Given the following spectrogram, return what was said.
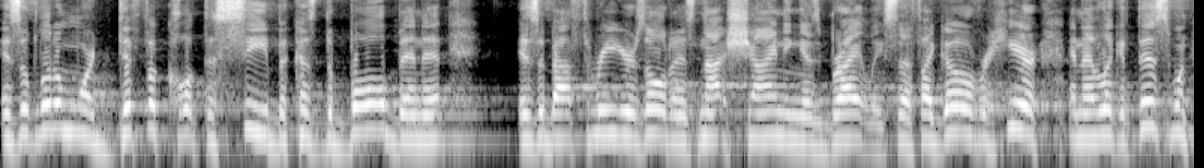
is a little more difficult to see because the bulb in it is about three years old and it's not shining as brightly. So if I go over here and I look at this one,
